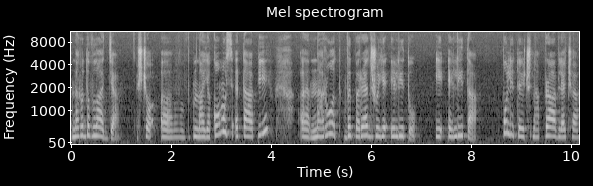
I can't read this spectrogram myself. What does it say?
народовладдя, що е, на якомусь етапі е, народ випереджує еліту, і еліта. Політична, правляча,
